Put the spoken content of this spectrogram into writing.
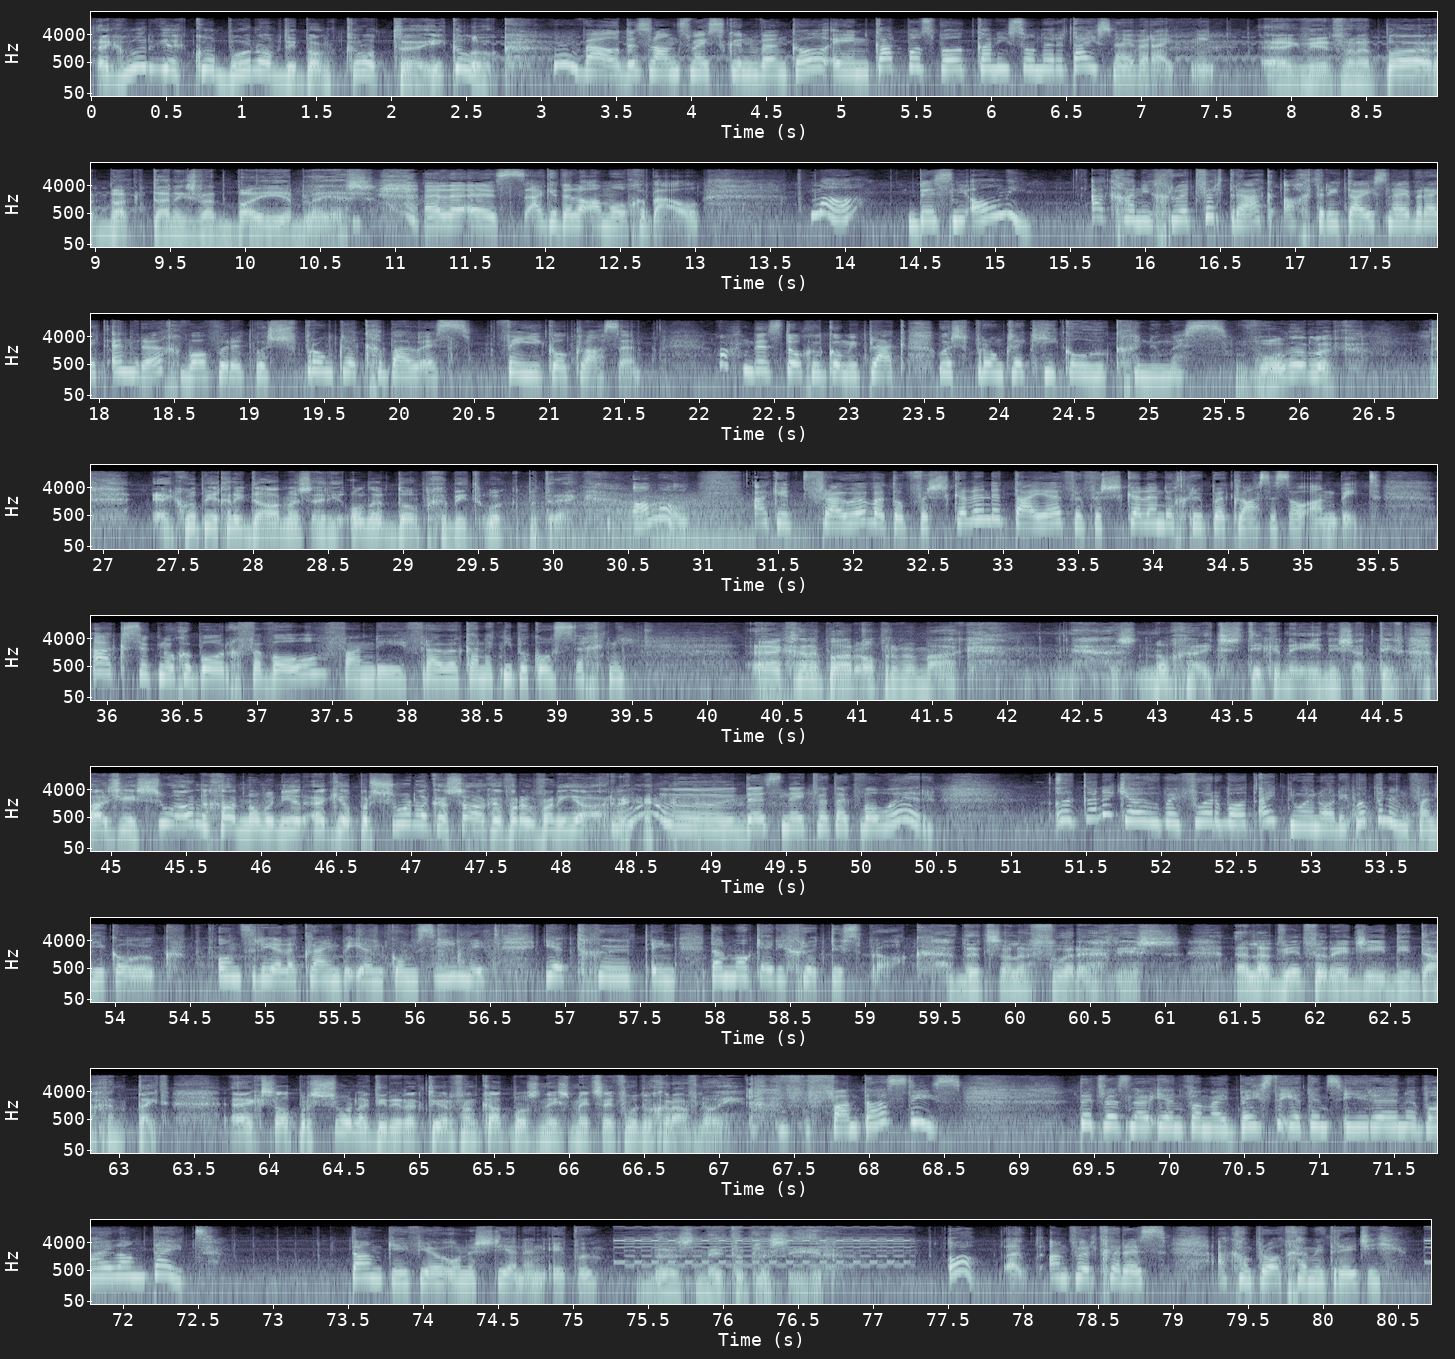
Ek hoor jy koop boonop die bankrot uh, Hikkelhoek. Hm, Wel, dis langs my skoenwinkel en Katbosveld kan nie sonder 'n tuisnywerheid nie. Ek weet van 'n paar baktannies wat baie bly is. Hulle is, ek het hulle almal gebel. Maar dis nie al nie. Ek gaan die groot vertrek agter die tuisnywerheid inrig waarvoor dit oorspronklik gebou is, vehikelklasse. Ag, dis tog hoekom die plek oorspronklik Hikkelhoek genoem is. Wonderlik. Ek hoop jy gaan die dames uit die onderdorpgebied ook betrek. Almal. Ek het vroue wat op verskillende tye vir verskillende groepe klasse sal aanbied. Ek soek nog 'n borg vir wol, van die vroue kan dit nie bekostig nie. Ek gaan 'n paar oproepe maak. Dis nog 'n uitstekende inisiatief. As jy so aangaan, nomineer ek jou persoonlike sakevrou van die jaar. Ooh, dis net wat ek wil hoor. Uh, Kan ek jou byvoorbeeld uitnooi na die opening van Hikkelhoek? Ons reële klein byeenkomsie met eetgoed en dan maak jy die groot toespraak. Dit sal 'n voorreg wees. Eh, Laat weet vir Reggie die dag en tyd. Ek sal persoonlik die redakteur van Katbos nuus met sy fotograaf nooi. Fantasties. Dit was nou een van my beste etensure in 'n baie lang tyd. Dankie vir jou ondersteuning, Eppo. Dis net 'n plesier. O, oh, antwoord gerus. Ek gaan praat gou met Reggie.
